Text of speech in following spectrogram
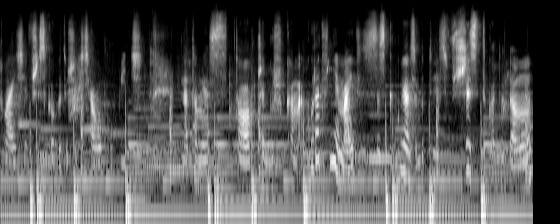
Słuchajcie, wszystko by tu się chciało kupić. Natomiast to, czego szukam, akurat nie ma i to jest zaskakujące, bo to jest wszystko do domu.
